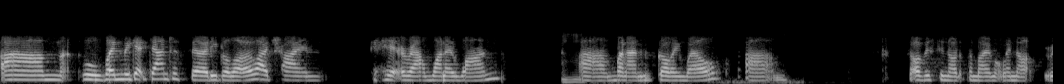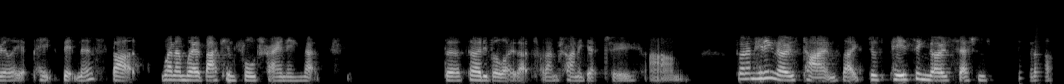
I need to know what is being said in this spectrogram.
Um, well, when we get down to 30 below, I try and hit around 101 mm-hmm. um, when I'm going well. Um, so obviously not at the moment. We're not really at peak fitness, but when we're back in full training, that's the 30 below, that's what I'm trying to get to. Um, so when I'm hitting those times, like just piecing those sessions together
